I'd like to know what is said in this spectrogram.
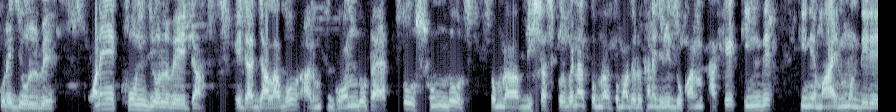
করে জ্বলবে, অনেকক্ষণ জ্বলবে এটা। এটা জ্বালাবো আর গন্ধটা এত সুন্দর। তোমরা বিশ্বাস করবে না, তোমরা তোমাদের ওখানে যদি দোকান থাকে কিনবে, কিনে মায়ের মন্দিরে,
